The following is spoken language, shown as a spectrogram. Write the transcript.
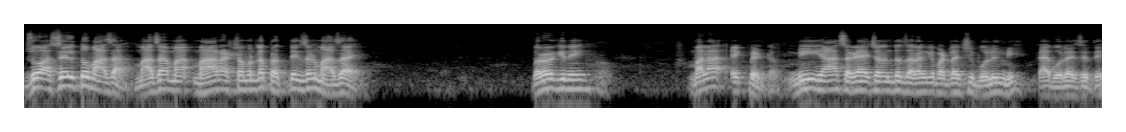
जो असेल तो माझा. माझा मा महाराष्ट्रामधला प्रत्येकजण माझा आहे. बरोबर की नाही? मला एक मिनटं. मी या सगळ्या ह्याच्यानंतर जरांगे पाटलांशी बोलीन मी. काय बोलायचं ते?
